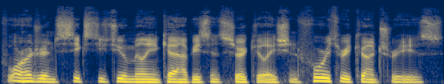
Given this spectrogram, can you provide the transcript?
462 million copies in circulation, 43 countries.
